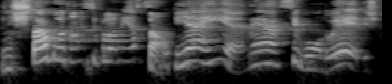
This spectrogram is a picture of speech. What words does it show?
a gente está botando esse plano em ação. E aí, né, segundo eles,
